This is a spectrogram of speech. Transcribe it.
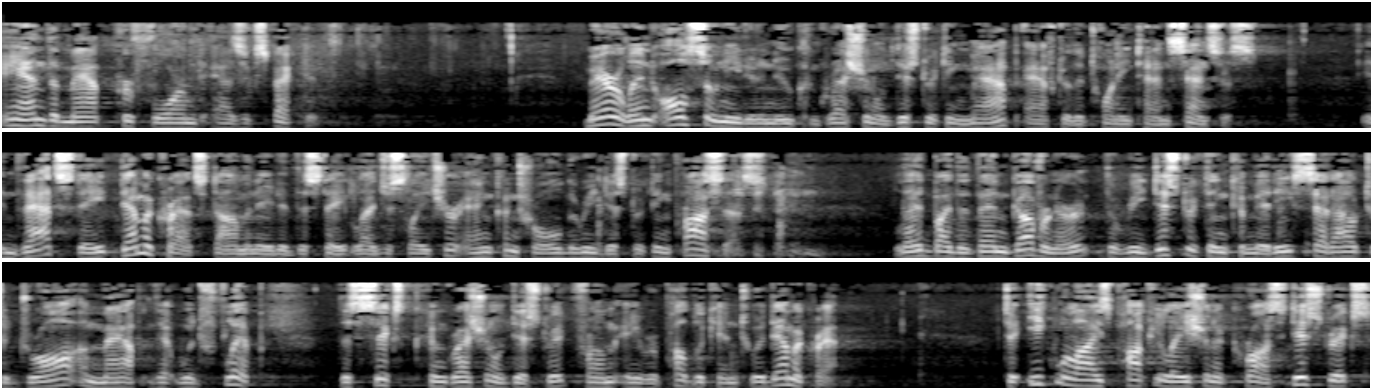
and the map performed as expected. Maryland also needed a new congressional districting map after the 2010 census. In that state, Democrats dominated the state legislature and controlled the redistricting process. Led by the then governor, the redistricting committee set out to draw a map that would flip the 6th congressional district from a Republican to a Democrat. To equalize population across districts,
